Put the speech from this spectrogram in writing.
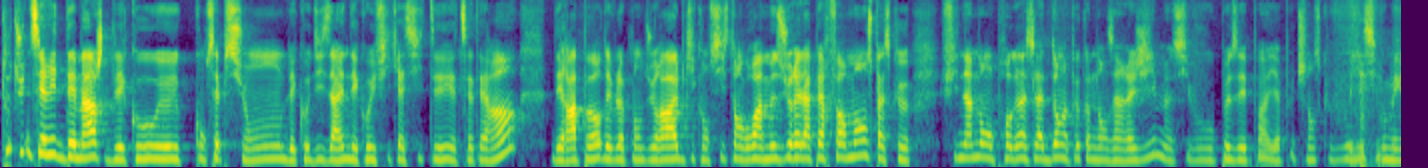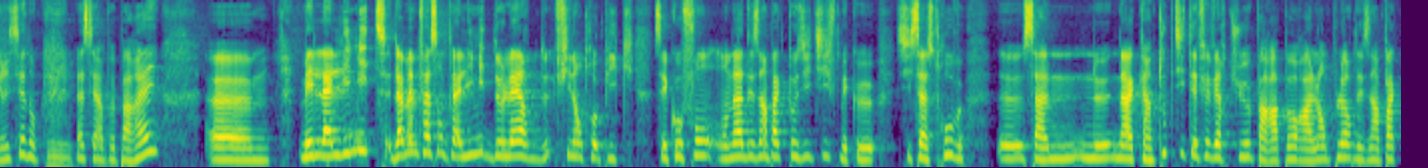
toute une série de démarches de l'éco-conception, de l'éco-design, d'éco-efficacité, etc. Des rapports développement durable qui consistent en gros à mesurer la performance parce que finalement on progresse là-dedans un peu comme dans un régime. Si vous ne pesez pas, il y a peu de chances que vous voyez si vous maigrissez. Donc Hmm. Là, c'est un peu pareil. Euh, mais la limite, de la même façon que la limite de l'ère philanthropique, c'est qu'au fond, on a des impacts positifs, mais que si ça se trouve, euh, ça n'a qu'un tout petit effet vertueux par rapport à l'ampleur des impacts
